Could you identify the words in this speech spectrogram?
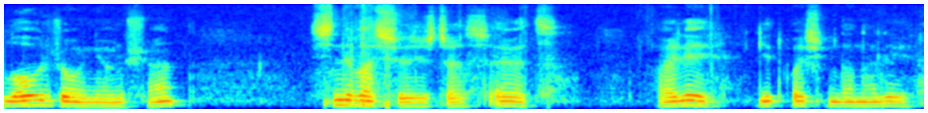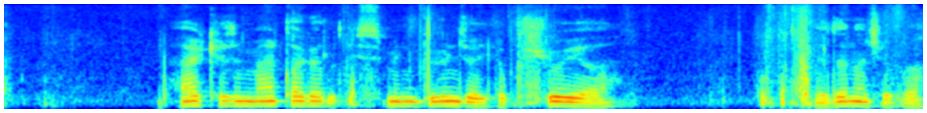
lowca oynuyorum şu an. Şimdi başlayacağız. Evet. Ali git başımdan Ali. Herkesin Mert Aga ismini duyunca yapışıyor ya. Neden acaba?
